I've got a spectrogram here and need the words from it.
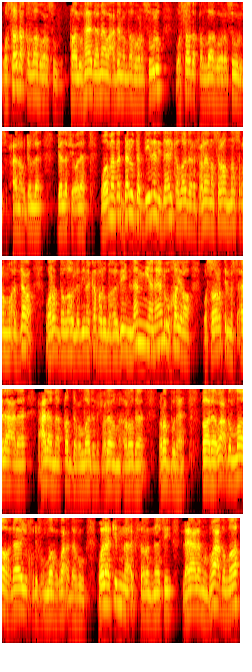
وصدق الله ورسوله. قالوا هذا ما وعدنا الله ورسوله وصدق الله ورسوله سبحانه جل, جل في علاه. وما بدلوا تبديلا لذلك الله جل في علاه نصرهم نصرا مؤذرا ورد الله الذين كفروا بغيظهم لم ينالوا خيرا. وصارت المسألة على على ما قدر الله جل في علاه وما أراد ربنا. قال وعد الله لا يخلف الله وعده ولكن أكثر الناس لا يعلمون. وعد الله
